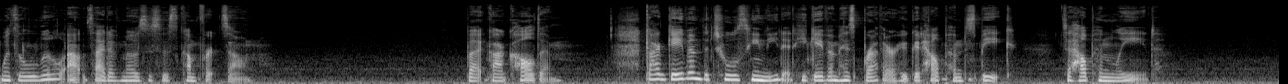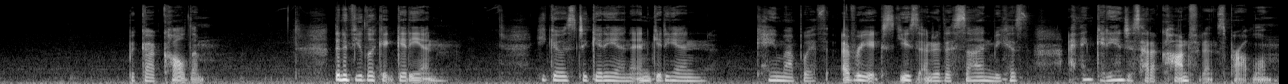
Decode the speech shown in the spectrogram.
was a little outside of Moses' comfort zone. But God called him. God gave him the tools he needed. He gave him his brother who could help him speak, to help him lead. But God called him. Then, if you look at Gideon, he goes to Gideon, and Gideon came up with every excuse under the sun because I think Gideon just had a confidence problem.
